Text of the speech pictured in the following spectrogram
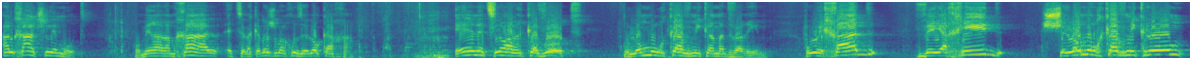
הלכה השלמות. אומר הרמח"ל, אצל הקדוש ברוך הוא זה לא ככה. אין אצלו הרכבות, הוא לא מורכב מכמה דברים. הוא אחד ויחיד שלא מורכב מכלום,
